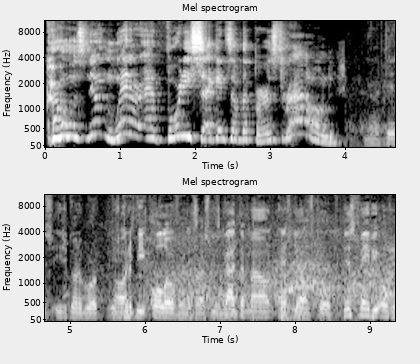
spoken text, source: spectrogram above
Carlos Newton, winner at 40 seconds of the first round. Uh, this he's going to work. He's Oh, going to be all over in the He's- first he's move. got the mount. and, This you know, good. This may be over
